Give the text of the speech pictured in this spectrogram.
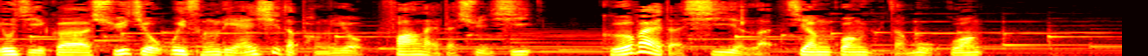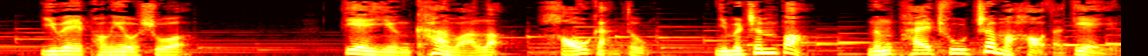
有几个许久未曾联系的朋友发来的讯息，格外的吸引了江光宇的目光。一位朋友说：“电影看完了，好感动，你们真棒，能拍出这么好的电影，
